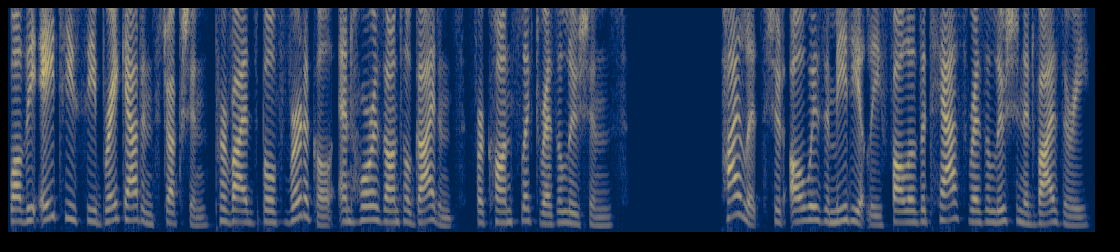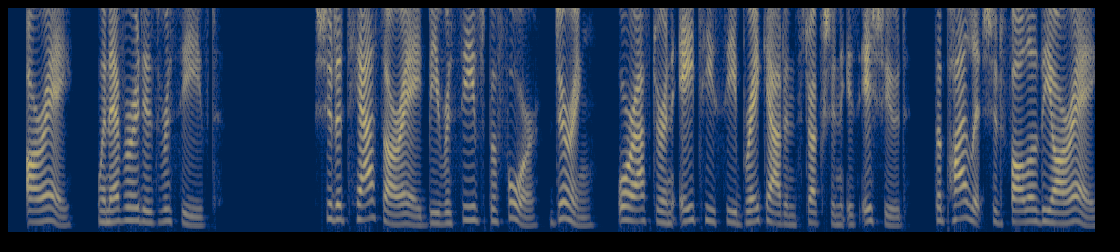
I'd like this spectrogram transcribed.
while the ATC breakout instruction provides both vertical and horizontal guidance for conflict resolutions. Pilots should always immediately follow the TCAS Resolution Advisory, RA, whenever it is received. Should a TCAS RA be received before, during, or after an ATC breakout instruction is issued, the pilot should follow the RA,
